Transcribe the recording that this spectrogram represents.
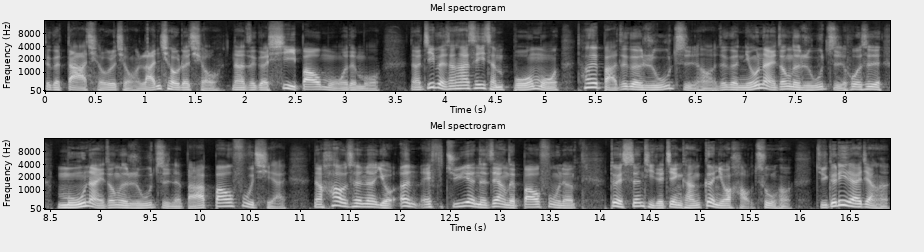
这个打球的球，篮球的球，那这个细胞膜的膜，那基本上它是一层薄膜，它会把这个乳脂哈，这个牛奶中的乳脂或是母奶中的乳脂呢，把它包覆起来。那号称呢有 NFGN 的这样的包覆呢，对身体的健康更有好处哈。举个例来讲哈，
